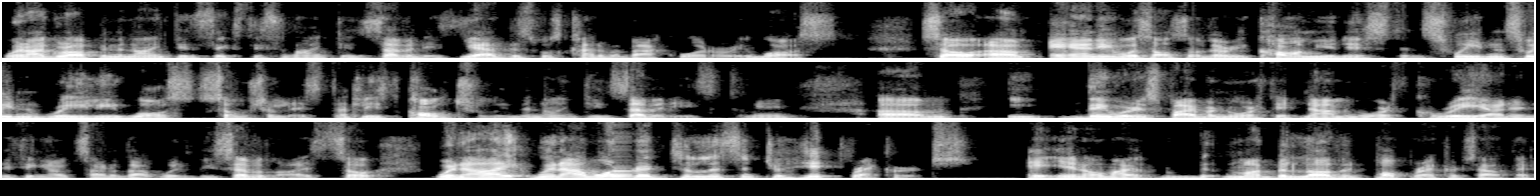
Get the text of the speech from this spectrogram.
when I grew up in the 1960s and 1970s, yeah, this was kind of a backwater. It was. So, um, and it was also very communist in Sweden. Sweden really was socialist, at least culturally, in the 1970s. I mean, um, they were inspired by North Vietnam and North Korea, and anything outside of that wouldn't be civilized. So, when I when I wanted to listen to hit records, you know my my beloved pop records out there.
